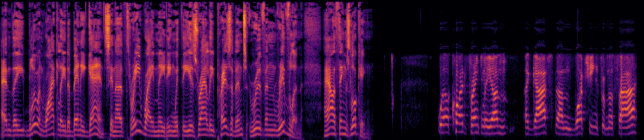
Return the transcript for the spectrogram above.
and the blue and white leader Benny Gantz in a three-way meeting with the Israeli president Reuven Rivlin. How are things looking? Well, quite frankly, I'm aghast. I'm watching from afar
